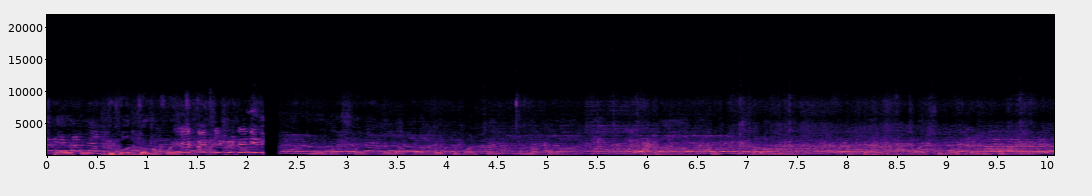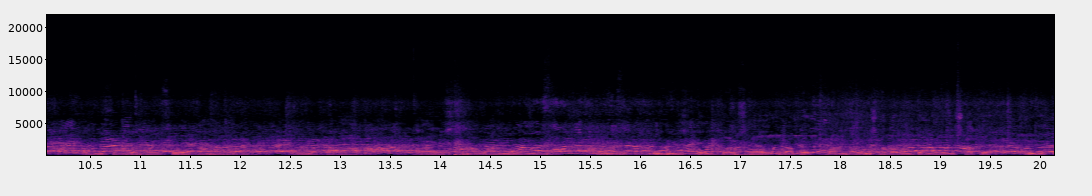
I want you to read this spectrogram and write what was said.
সহ তো বিপজ্জনক হয়েছে আপনারা দেখতে পাচ্ছেন উল্লাপাড়া অগ্নিসংযোগ হয়েছে। এখানে আহ, সেনাবাহিনী এবং পুলিশ দমকল সহ ব্যাপক প্রাণপণ সাধারণ জনগণ সাথে মিলিত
